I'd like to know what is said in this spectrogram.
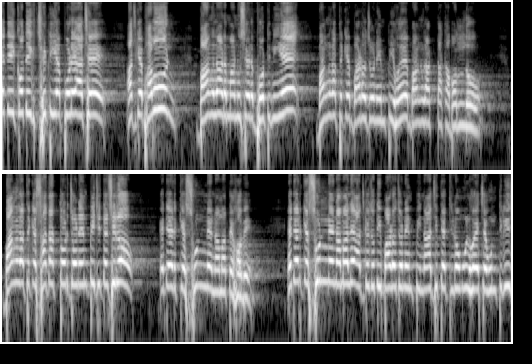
এদিক ওদিক ছিটিয়ে পড়ে আছে, আজকে ভাবুন, বাংলার মানুষের ভোট নিয়ে বাংলা থেকে বারো জন এমপি হয়ে বাংলার টাকা বন্ধ। বাংলা থেকে সাতাত্তর জন এমপি জিতেছিল, এদেরকে শূন্যে নামাতে হবে। এদেরকে শূন্যে নামালে আজকে যদি বারো জন এমপি না জিতে, তৃণমূল হয়েছে উনত্রিশ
